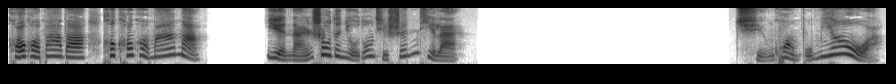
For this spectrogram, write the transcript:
考考爸爸和考考妈妈也难受的扭动起身体来。情况不妙啊！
